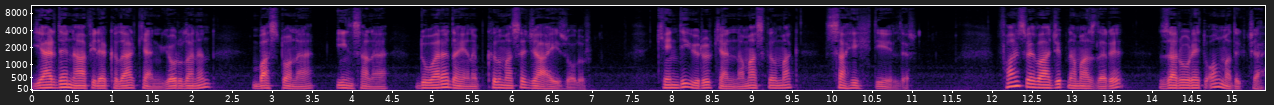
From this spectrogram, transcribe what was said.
Yerde nafile kılarken yorulanın bastona, insana, duvara dayanıp kılması caiz olur. Kendi yürürken namaz kılmak sahih değildir. Farz ve vacip namazları zaruret olmadıkça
